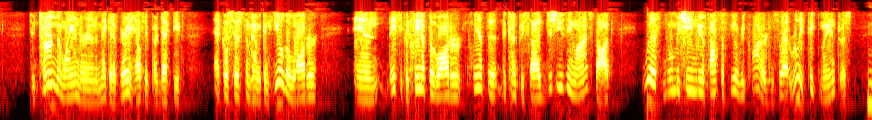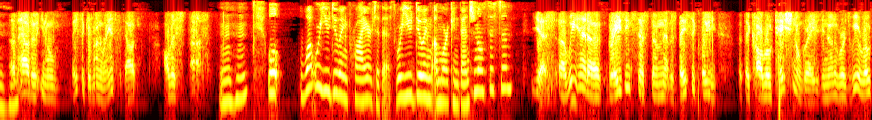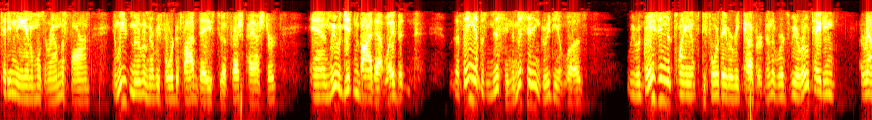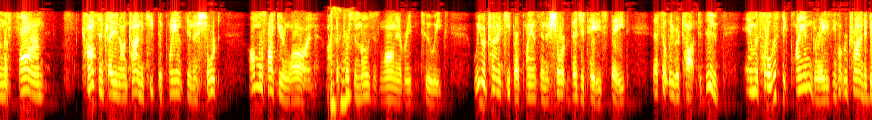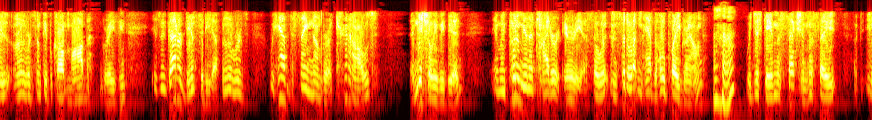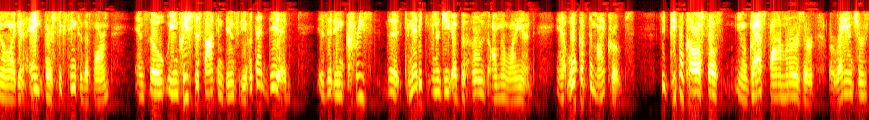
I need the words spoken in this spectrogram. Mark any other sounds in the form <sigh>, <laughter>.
to turn the land around and make it a very healthy, productive ecosystem, how we can heal the water and basically clean up the water, clean up the, the countryside, just using livestock with no machinery or fossil fuel required. And so that really piqued my interest mm-hmm. of how to, you know, basically run a ranch without all this stuff. Mhm. Well, what were you doing prior to this? Were you doing a more conventional system? Yes, uh, we had a grazing system that was basically what they call rotational grazing. In other words, we were rotating the animals around the farm, and we'd move them every four to five days to a fresh pasture, and we were getting by that way. But the thing that was missing, the missing ingredient was we were grazing the plants before they were recovered. In other words, we were rotating around the farm concentrating on trying to keep the plants in a short, almost like your lawn, like uh-huh. a person mows his lawn every two weeks. We were trying to keep our plants in a short vegetative state. That's what we were taught to do. And with holistic planned grazing, what we're trying to do, in other words, some people call it mob grazing, is we've got our density up. In other words, we have the same number of cows, initially we did, and we put them in a tighter area. So instead of letting them have the whole playground, uh-huh. we just gave them a section. Let's say, you know, like an eighth or a sixteenth of the farm. And so we increased the stocking density. What that did is it increased the kinetic energy of the hose on the land, and it woke up the microbes. See, people call ourselves, you know, grass farmers or, or ranchers.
